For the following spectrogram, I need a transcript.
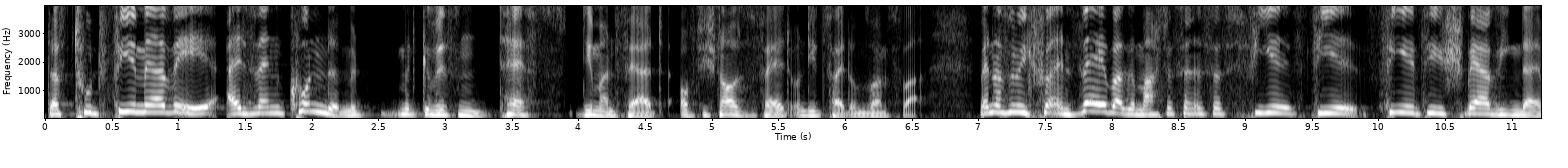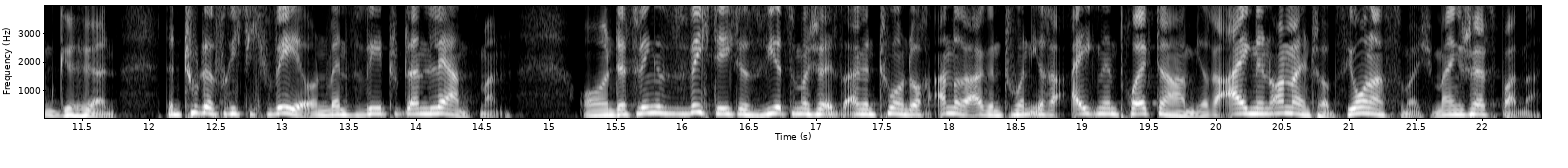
Das tut viel mehr weh, als wenn ein Kunde mit, mit gewissen Tests, die man fährt, auf die Schnauze fällt und die Zeit umsonst war. Wenn das nämlich für einen selber gemacht ist, dann ist das viel, viel, viel, viel schwerwiegender im Gehirn. Dann tut das richtig weh und wenn es weh tut, dann lernt man. Und deswegen ist es wichtig, dass wir zum Beispiel als Agentur und auch andere Agenturen ihre eigenen Projekte haben, ihre eigenen Online-Shops. Jonas zum Beispiel, mein Geschäftspartner,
